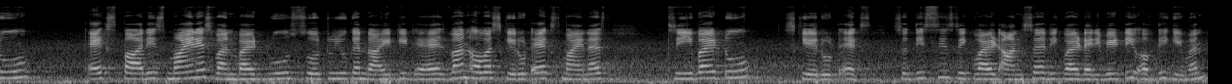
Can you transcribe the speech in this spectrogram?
2 x power is minus 1 by 2 so 2 you can write it as 1 over square root x minus 3 by 2 square root x so this is required answer, required derivative of the given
